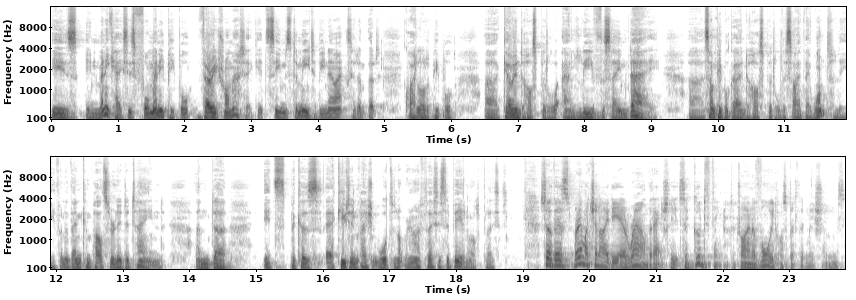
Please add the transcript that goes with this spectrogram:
is, in many cases, for many people, very traumatic. It seems to me to be no accident that quite a lot of people uh, go into hospital and leave the same day. Uh, some people go into hospital, decide they want to leave, and are then compulsorily detained. And uh, it's because acute inpatient wards are not very nice places to be in a lot of places. So there's very much an idea around that actually it's a good thing to try and avoid hospital admissions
